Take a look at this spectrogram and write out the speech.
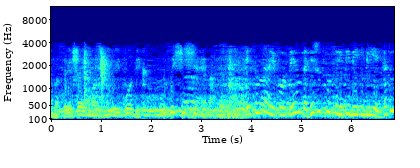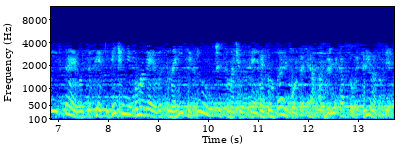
ежедневно совершает мозгливый подвиг, защищая нас. Эссенциали Форте М содержит фосфолипиды и биель, которые встраиваются в клетки печени, помогая восстановить их и улучшить самочувствие. Эссенциали Форте М. Две капсулы три раза в день.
